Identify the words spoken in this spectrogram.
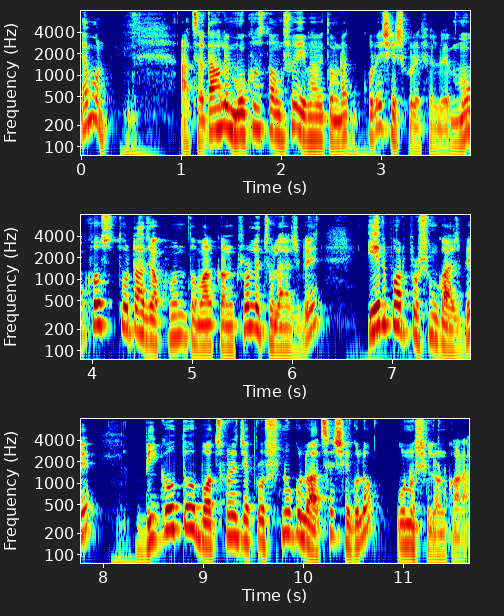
কেমন? আচ্ছা তাহলে মুখস্থ অংশ এইভাবে তোমরা করে শেষ করে ফেলবে। মুখস্থটা যখন তোমার কন্ট্রোলে চলে আসবে, এরপর প্রসঙ্গ আসবে, বিগত বছরে যে প্রশ্নগুলো আছে সেগুলো অনুশীলন করা।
